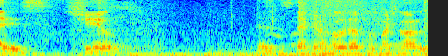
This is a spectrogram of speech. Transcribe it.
Nice! Shield. And it's not gonna hold up for much longer.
